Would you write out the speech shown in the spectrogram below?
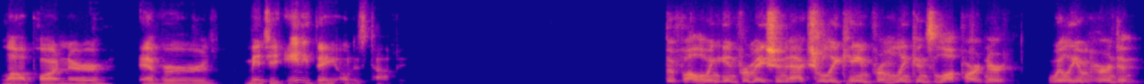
law partner ever mention anything on this topic? The following information actually came from Lincoln's law partner, William Herndon.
